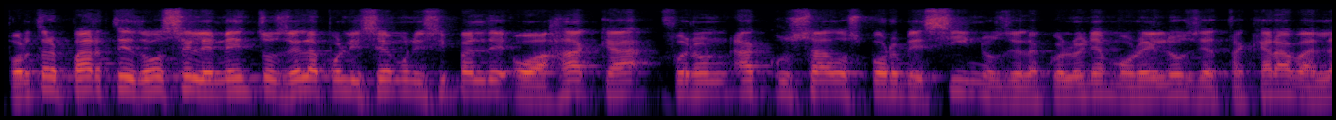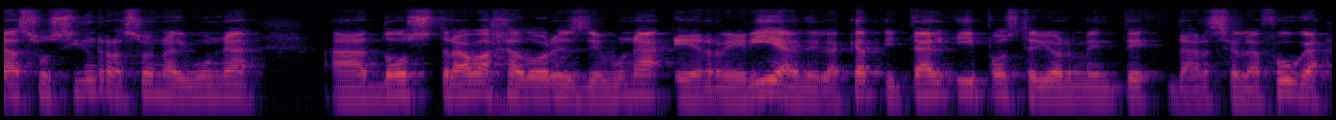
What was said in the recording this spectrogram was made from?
Por otra parte, dos elementos de la Policía Municipal de Oaxaca fueron acusados por vecinos de la colonia Morelos de atacar a balazos sin razón alguna a dos trabajadores de una herrería de la capital y posteriormente darse la fuga.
